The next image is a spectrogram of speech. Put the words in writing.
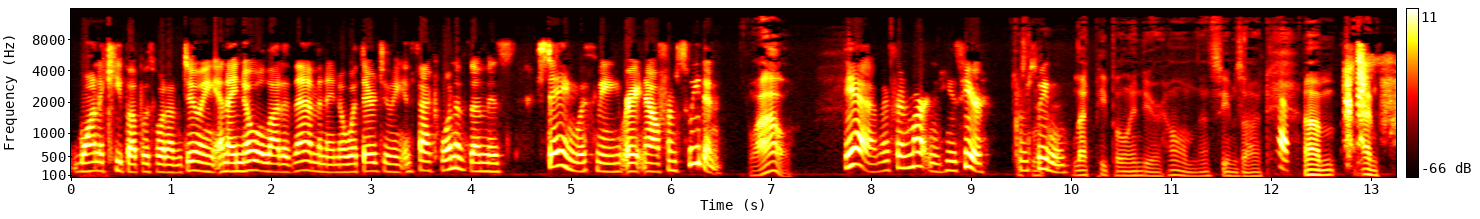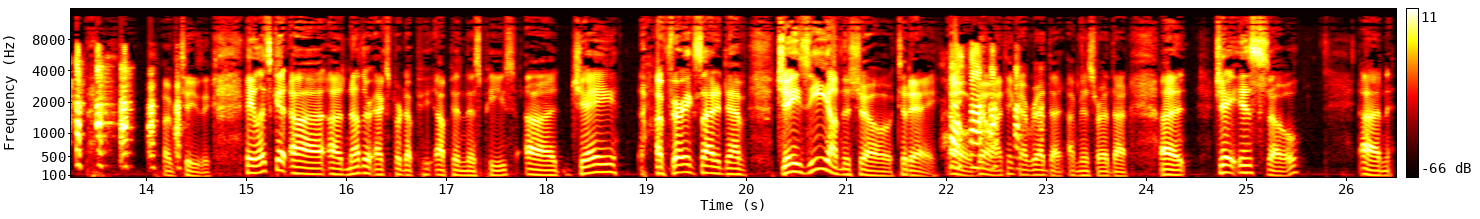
want to keep up with what I'm doing. And I know a lot of them and I know what they're doing. In fact, one of them is staying with me right now from Sweden. Wow. Yeah, my friend Martin. He's here Just from Sweden. Let people into your home. That seems odd. Yeah. Um, I'm. I'm teasing. Hey, let's get uh, another expert up up in this piece. Uh, Jay, I'm very excited to have Jay Z on the show today. Oh no, I think I read that. I misread that. Uh, Jay is so, and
